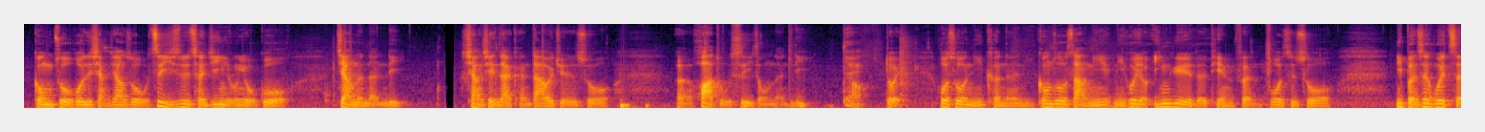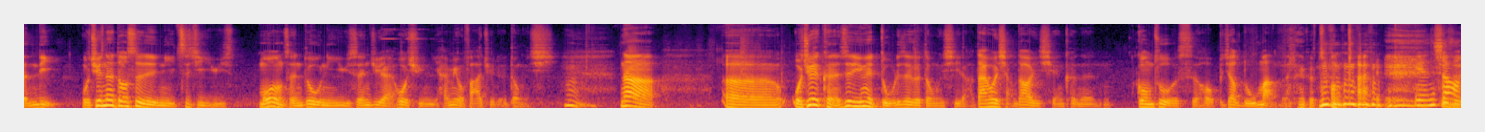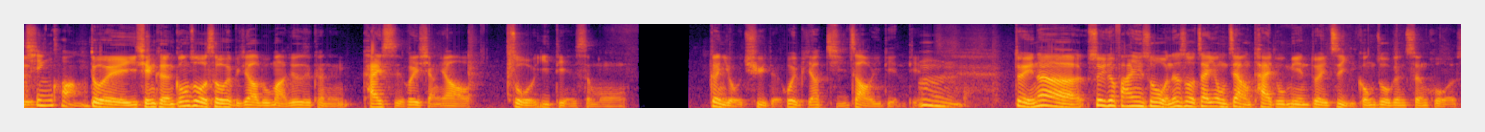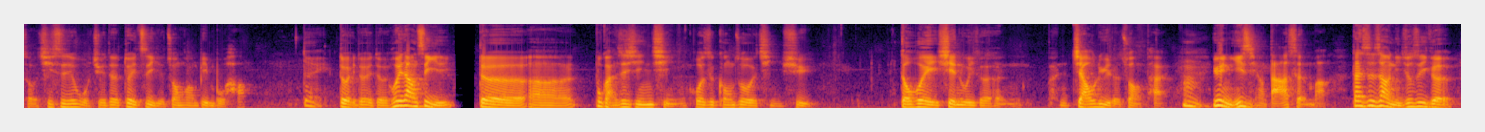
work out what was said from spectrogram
工作，或者想象说，我自己是不是曾经拥有过这样的能力？像现在可能大家会觉得说，呃，画图是一种能力，对对，或者说你可能你工作上你你会有音乐的天分，或者是说你本身会整理，我觉得那都是你自己与。某种程度，你与生俱来，或许你还没有发觉的东西。嗯，那呃，我觉得可能是因为读了这个东西啦，大家会想到以前可能工作的时候比较鲁莽的那个状态，年少轻狂。对，以前可能工作的时候会比较鲁莽，就是可能开始会想要做一点什么更有趣的，会比较急躁一点点。嗯，对，那所以就发现说，我那时候在用这样态度面对自己工作跟生活的时候，其实我觉得对自己的状况并不好。对对对对，会让自己的呃，不管是心情或是工作的情绪，都会陷入一个很很焦虑的状态。嗯，因为你一直想达成嘛，但事实上你就是一个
